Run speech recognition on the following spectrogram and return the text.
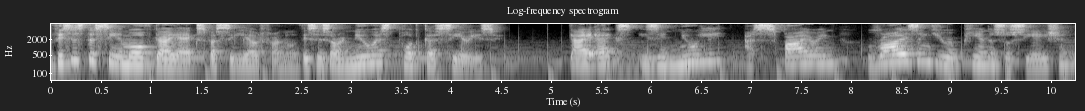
This is the CMO of GaiaX, Vasilia Orfanou. This is our newest podcast series. GaiaX is a newly aspiring, rising European association,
